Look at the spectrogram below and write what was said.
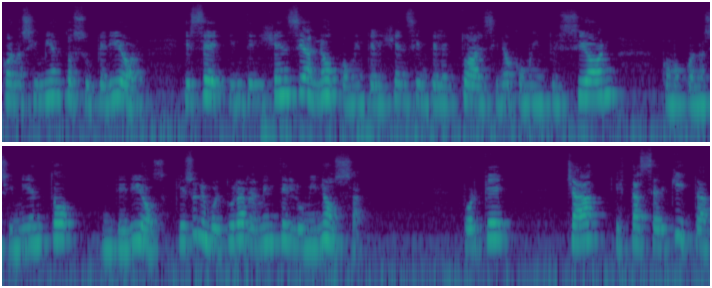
conocimiento superior. Esa inteligencia no como inteligencia intelectual, sino como intuición, como conocimiento de Dios, que es una envoltura realmente luminosa, porque ya está cerquita,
